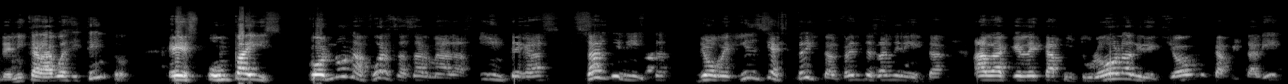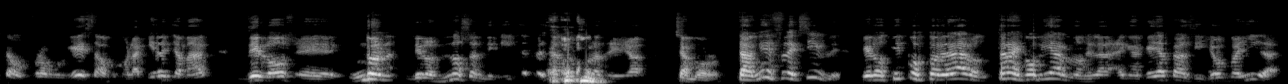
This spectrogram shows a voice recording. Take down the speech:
de Nicaragua es distinto. Es un país con unas Fuerzas Armadas íntegras, sandinistas, de obediencia estricta al Frente Sandinista, a la que le capituló la dirección capitalista o proburguesa o como la quieran llamar, de los, eh, no, de los no sandinistas, empezando por la señora Chamorro. Tan es flexible que los tipos toleraron gobiernos en aquella transición fallida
